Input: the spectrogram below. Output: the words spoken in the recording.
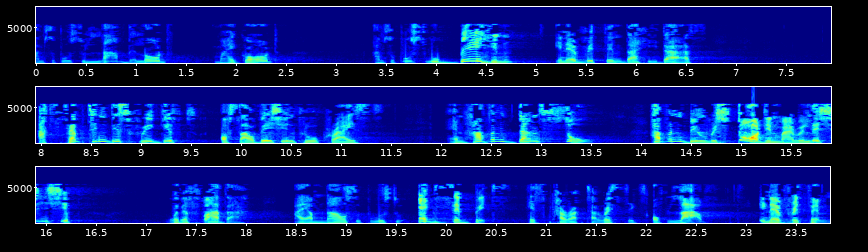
I'm supposed to love the Lord my God. I'm supposed to obey Him in everything that he does, accepting this free gift of salvation through Christ, and having done so, having been restored in my relationship with the Father, I am now supposed to exhibit his characteristics of love in everything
